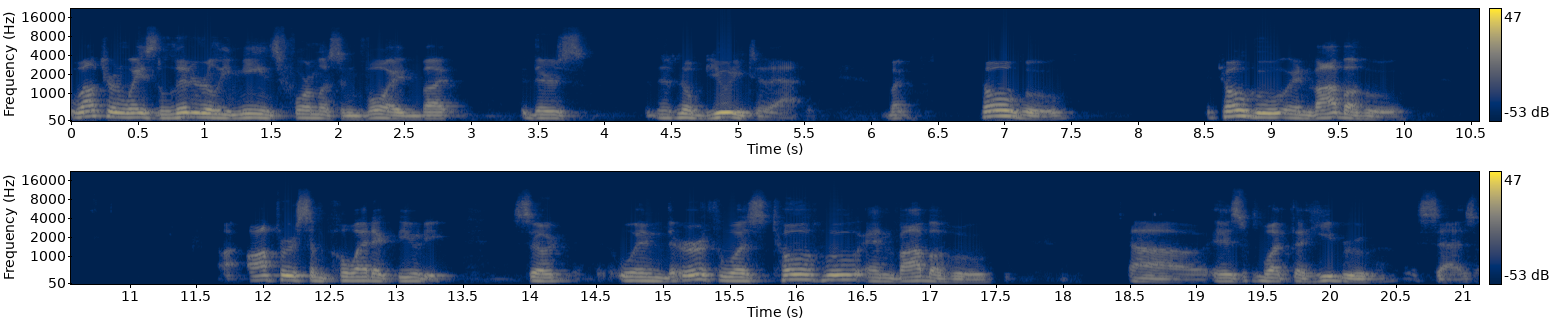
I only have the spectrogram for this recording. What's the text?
welter and waste literally means formless and void, but there's there's no beauty to that. But tohu, tohu and vabahu offers some poetic beauty. So when the earth was tohu and vabahu, uh, is what the Hebrew says.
